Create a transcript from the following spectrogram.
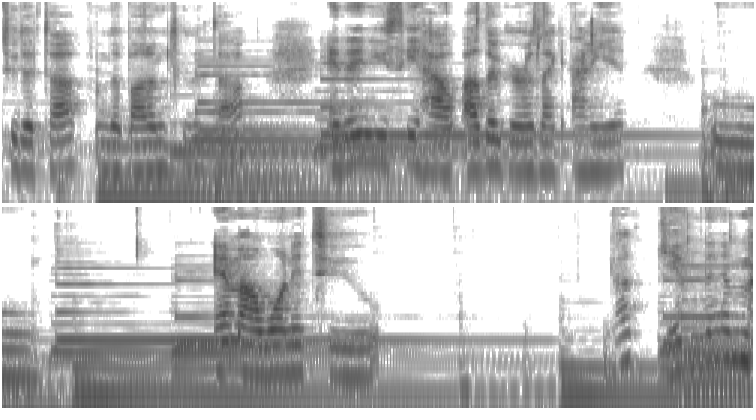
to the top from the bottom to the top and then you see how other girls like Harriet who Emma wanted to not give them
